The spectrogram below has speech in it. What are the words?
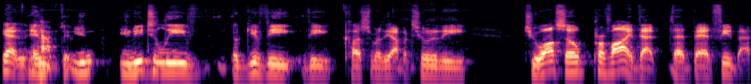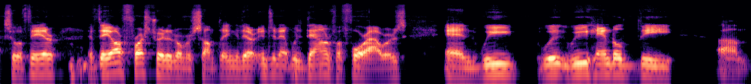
Yeah, and, You and to. you you need to leave give the the customer the opportunity to also provide that that bad feedback. So if they're Mm-hmm. if they are frustrated over something, their internet was down for four hours, and we we, we handled the um,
